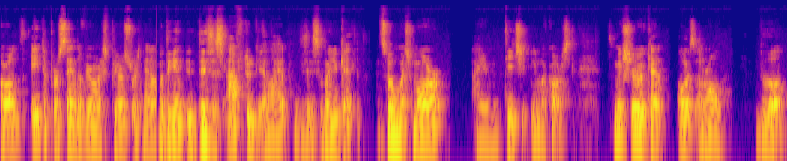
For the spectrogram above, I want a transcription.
around 80% of your experience right now. But again, this is after the alignment. This is when you get it. And so much more I am teaching in my course. So make sure you can always enroll below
